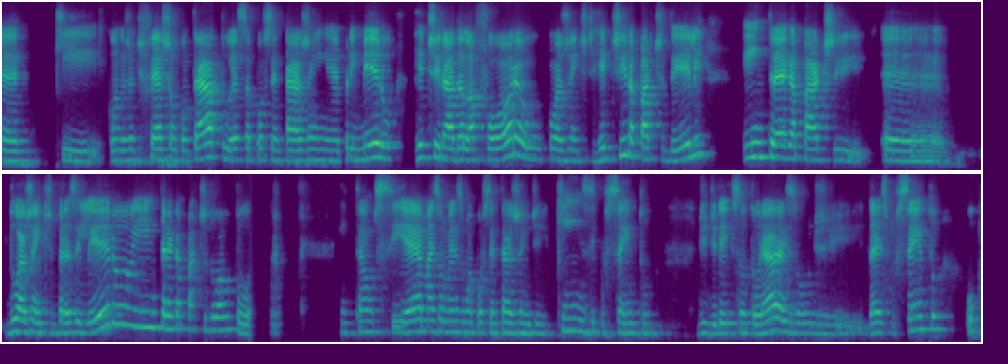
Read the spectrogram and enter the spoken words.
é, que, quando a gente fecha um contrato, essa porcentagem é primeiro retirada lá fora, o coagente retira parte dele e entrega a parte é, do agente brasileiro e entrega a parte do autor. Então, se é mais ou menos uma porcentagem de 15% de direitos autorais ou de 10%, o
